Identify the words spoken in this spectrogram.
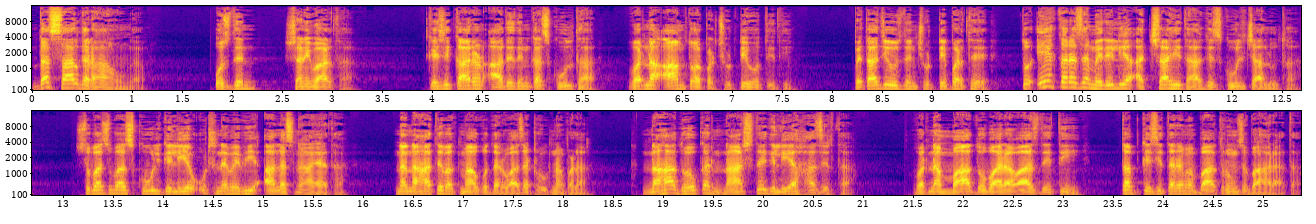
दस साल का रहा हूँगा उस दिन शनिवार था। किसी कारण आधे दिन का स्कूल था, वरना आमतौर पर छुट्टी होती थी। पिताजी उस दिन छुट्टी पर थे तो एक तरह से मेरे लिए अच्छा ही था कि स्कूल चालू था। सुबह सुबह स्कूल के लिए उठने में भी आलस न आया था। न नहाते वक्त माँ को दरवाज़ा ठोकना पड़ा। नहा धोकर नाश्ते के लिए हाजिर था, वरना माँ दो बार आवाज़ देती, तब किसी तरह मैं बाथरूम से बाहर आता।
